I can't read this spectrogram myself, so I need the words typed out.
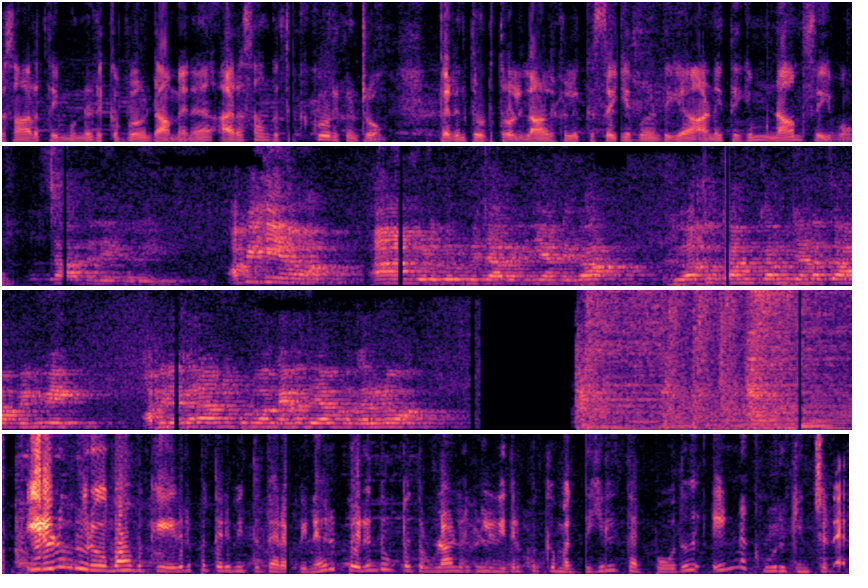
பிரசாரத்தை முன்னெடுக்க வேண்டாம் என அரசாங்கத்துக்கு கூறுகின்றோம். பெருந்தோட்ட தொழிலாளர் தொழிலாளர்களுக்கு செய்ய வேண்டிய அனைத்தையும் நாம் செய்வோம் සාධනය කරේ. අපි කියනවා ආණ්ඩුවට බොරු ප්‍රචාර ගෙනියන්න එපා. අපි වතු කම්කරු ජනතාව වෙනුවෙන් අපිට කරන්න පුළුවන් හැම දෙයක්ම කරනවා. இருநூறு ரூபாவுக்கு எதிர்ப்பு தெரிவித்த தரப்பினர் பெருந்தோட்ட தொழிலாளர்களின் எதிர்ப்புக்கு மத்தியில் தற்போது என்ன கூறுகின்றனர்?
